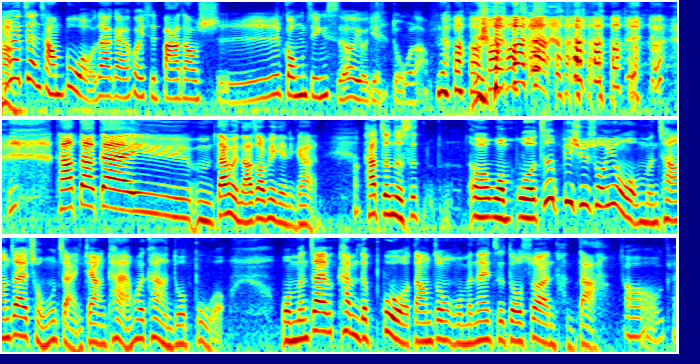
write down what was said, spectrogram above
因为正常布偶大概会是八到十公斤，十二有点多了。它大概，嗯，待会拿照片给你看。它真的是。呃，我我这必须说，因为我们常常在宠物展这样看，会看很多布偶。我们在看的布偶当中，我们那只都算很大。哦，OK。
